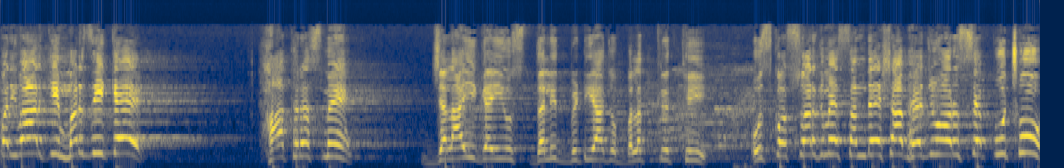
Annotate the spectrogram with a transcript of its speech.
परिवार की मर्ज़ी के हाथरस में जलाई गई उस दलित बिटिया जो बलात्कृत थी, उसको स्वर्ग में संदेशा भेजूं और उससे पूछूँ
